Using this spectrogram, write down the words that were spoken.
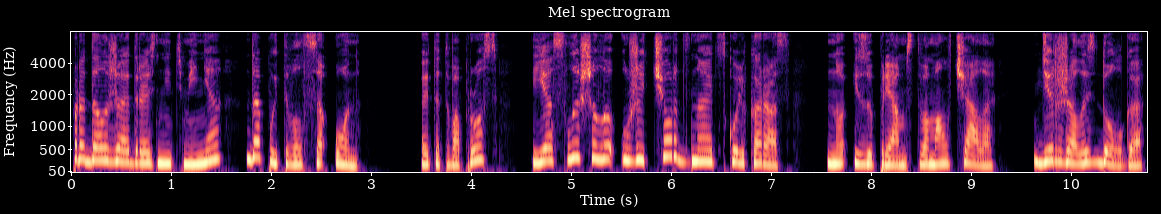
Продолжая дразнить меня, допытывался он. Этот вопрос я слышала уже черт знает сколько раз, но из упрямства молчала. Держалась долго,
